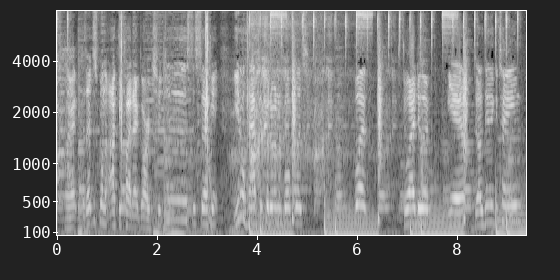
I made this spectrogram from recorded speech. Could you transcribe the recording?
Alright, because I just want to occupy that guard just a second. You don't have to put him on the buff blitz. But, do I do it? Yeah. Do I do the contain?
